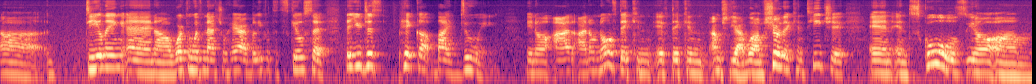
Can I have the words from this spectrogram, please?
uh, dealing and uh, working with natural hair, I believe it's a skill set that you just pick up by doing. You know, I, I don't know if they can if they can. I'm yeah, well, I'm sure they can teach it in in schools. You know, um,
